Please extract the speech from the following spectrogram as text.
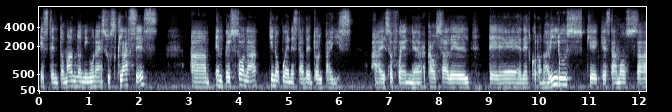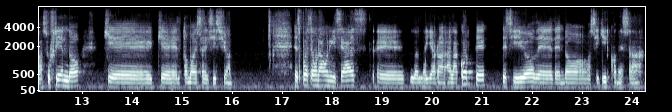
estén tomando ninguna de sus clases uh, en persona que no pueden estar dentro del país. Uh, eso fue en, a causa del, de, del coronavirus que, que estamos uh, sufriendo, que, que, él tomó esa decisión. Después de una universidad, eh, la, llevaron a la corte, decidió de, de no seguir con esa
